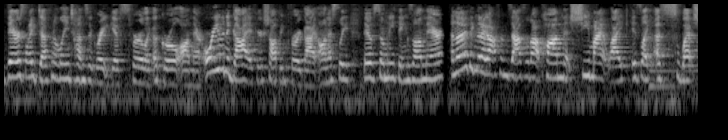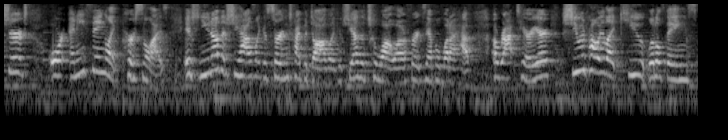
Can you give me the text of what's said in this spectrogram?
there's like definitely tons of great gifts for like a girl on there or even a guy if you're shopping for a guy honestly they have so many things on there another thing that I got from Zazzle.com that she might like is like a sweatshirt or anything like personalized if you know that she has like a certain type of dog like if she has a chihuahua for example what I have a rat terrier she would probably like cute little things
